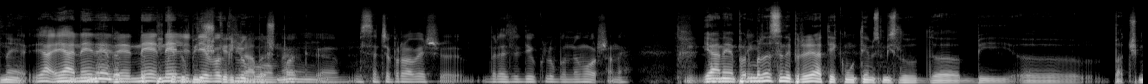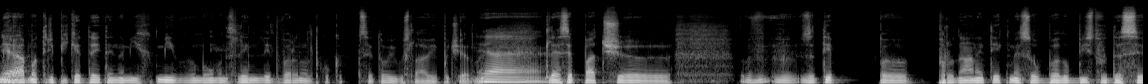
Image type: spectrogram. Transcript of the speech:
Ne. ja, ja, ne, ne, da- ne, da ne, ne ljudje v klubu, rabiš, ne. ampak uh, mislim, čeprav veš, brez ljudi v klubu ne moreš. Ne. Ja, ne, prvo se ne prireja tekmo v tem smislu, da bi uh, pač mi Ja. ja. rabimo tri pike, dajte nam jih, mi bomo naslednji let vrnili, tako kot se je to v Jugoslaviji počelo. Ja, ja, ja. Tle se pač uh, v, v, za te prodane tekme so bolj v bistvu, da se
